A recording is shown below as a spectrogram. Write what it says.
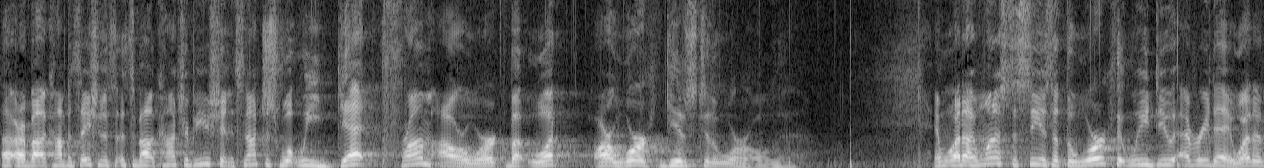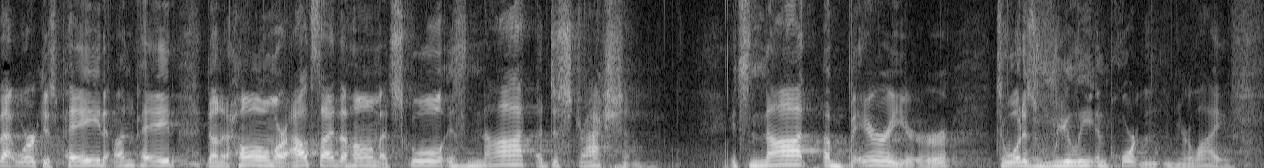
uh, or about compensation. It's, it's about contribution. It's not just what we get from our work, but what our work gives to the world. And what I want us to see is that the work that we do every day, whether that work is paid, unpaid, done at home or outside the home, at school, is not a distraction. It's not a barrier to what is really important in your life.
